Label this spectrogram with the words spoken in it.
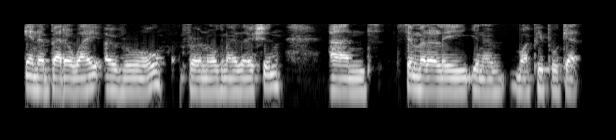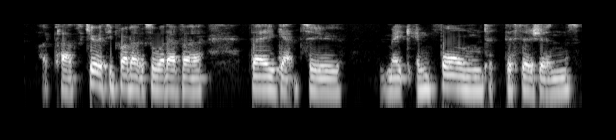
in a better way overall for an organization. And similarly you know why people get like cloud security products or whatever they get to make informed decisions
